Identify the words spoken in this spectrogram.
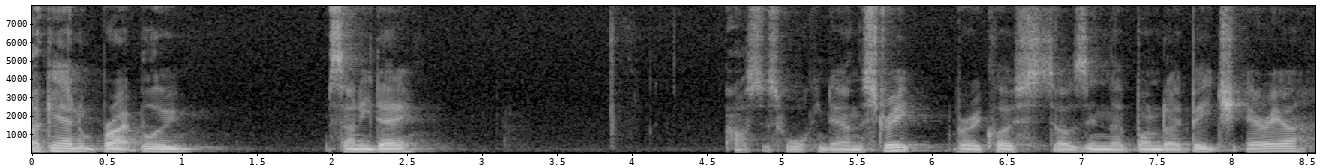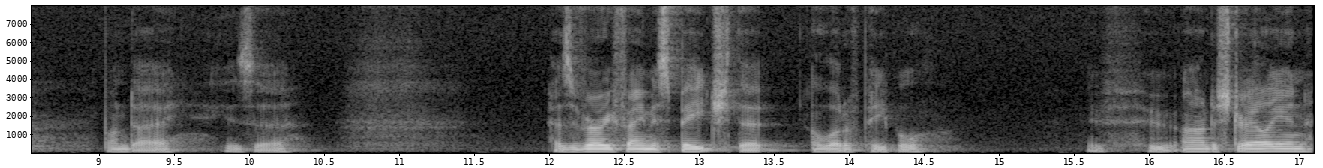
Again, bright blue, sunny day. I was just walking down the street, very close. I was in the Bondi Beach area. Bondi is a has a very famous beach that a lot of people, if, who aren't Australian,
